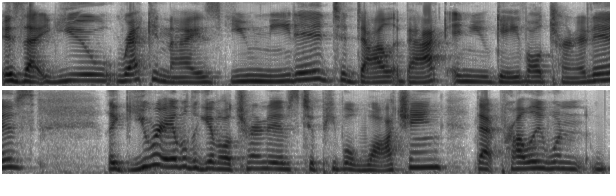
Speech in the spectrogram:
Is that you recognized you needed to dial it back and you gave alternatives. Like you were able to give alternatives to people watching that probably wouldn't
